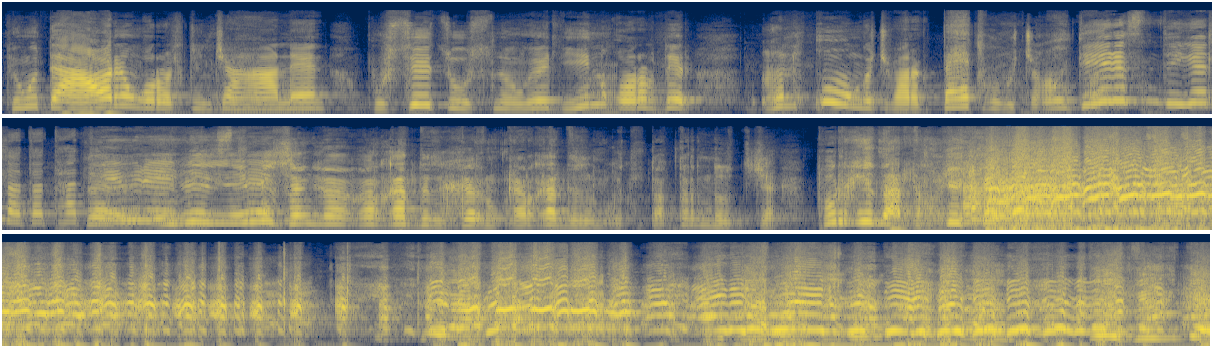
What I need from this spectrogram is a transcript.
Тэмүүтэ аварын гурвалт чинь хаана вэ? Бүсээ зүүснэ үгээд энэ гурав дээр унахгүй өнгөж баг байдгүй гэж байгаа. Өө дээрэс нь тэгэл одоо та тээврээ Эми санга гаргаад ирэхээр нь гаргаад ирэнгүүт дотор нь үдчихэ. Пүргийн даалгав. Тэгдэ.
